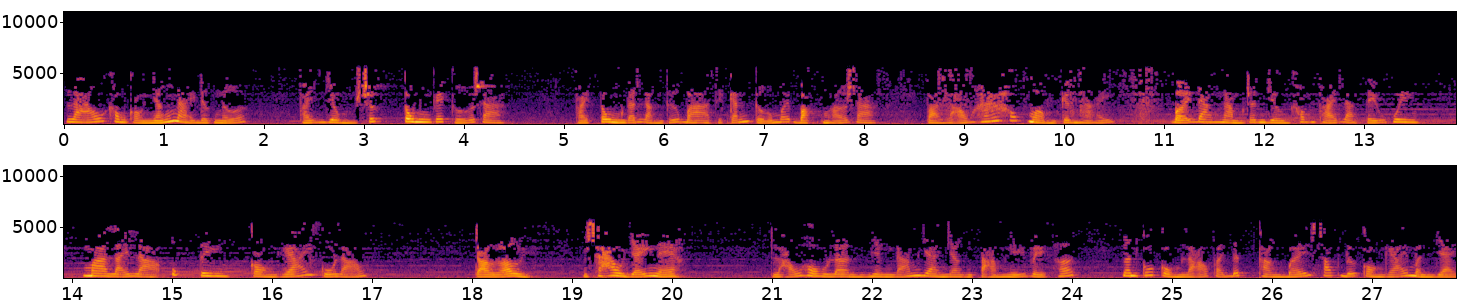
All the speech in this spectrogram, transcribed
Lão không còn nhẫn nại được nữa. Phải dùng sức tung cái cửa ra. Phải tung đến lần thứ ba Thì cánh cửa mới bật mở ra. Và lão há hốc mồm kinh hãi. Bởi đang nằm trên giường không phải là Tiểu Quyên, Mà lại là Úc Tiên, Con gái của lão. Trời ơi, Sao vậy nè? Lão hô lên, nhưng đám gia nhân tạm nghỉ việc hết, Nên cuối cùng lão phải đích thần bế sóc đứa con gái mình dậy.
